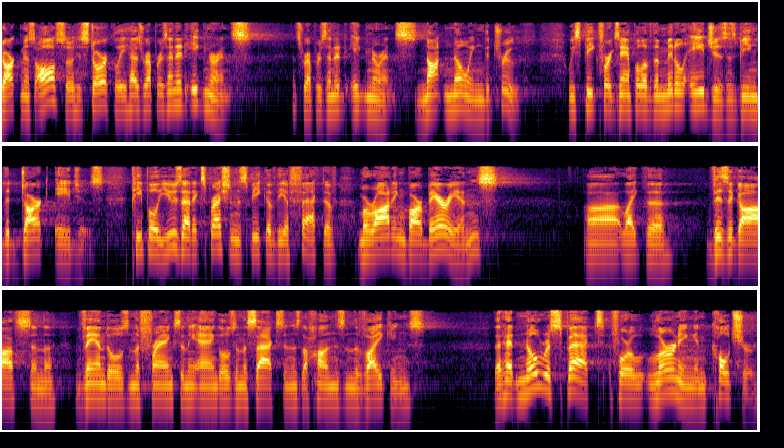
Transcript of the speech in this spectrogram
Darkness also historically has represented ignorance. It's represented ignorance, not knowing the truth. We speak, for example, of the Middle Ages as being the Dark Ages. People use that expression to speak of the effect of marauding barbarians uh, like the Visigoths and the Vandals and the Franks and the Angles and the Saxons, the Huns and the Vikings, that had no respect for learning and culture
